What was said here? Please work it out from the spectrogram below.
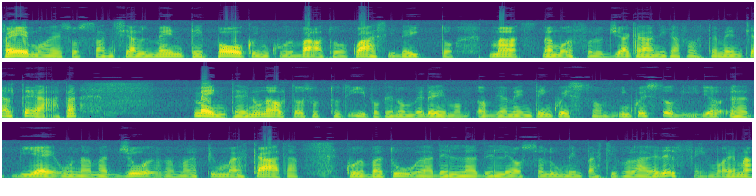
femore sostanzialmente poco incurvato, quasi dritto, ma una morfologia cranica fortemente alterata, mentre in un altro sottotipo che non vedremo ovviamente in questo, in questo video eh, vi è una maggiore, una più marcata curvatura del, delle ossa lunghe in particolare del femore ma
